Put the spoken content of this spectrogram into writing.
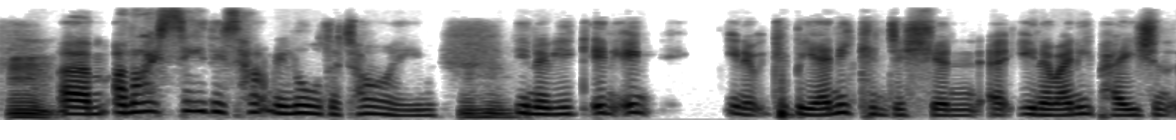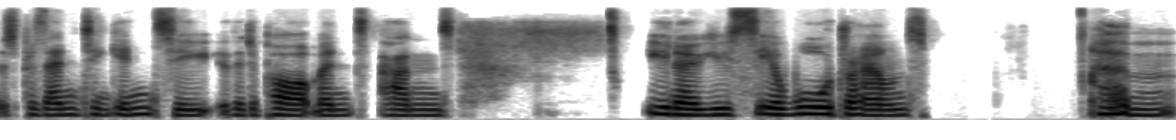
Mm. Um, and I see this happening all the time. Mhm. You know, you, in, in, you know, it could be any condition. Uh, you know, any patient that's presenting into the department, and you know, you see a ward round. Um,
